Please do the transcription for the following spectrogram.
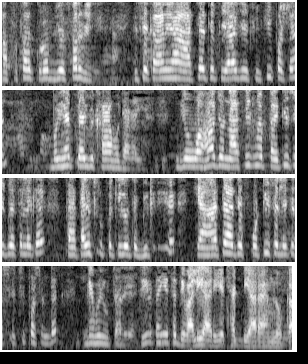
और फ़सल क्रॉप जो है सर गई है। इसके कारण यहाँ आते थे प्याज फिफ्टी परसेंट बढ़िया प्याज भी खराब हो जा रही है। जो। वहाँ जो नासिक में पैंतीस रुपए से लेकर पैंतालीस रुपए किलो तक बिक रही है यहाँ आते आते फोर्टी से लेकर सिक्सटी परसेंट तक गेहूँ उतर रही। है ये बताइए सर दिवाली आ रही है छठ भी आ रहा है हम लोग का।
